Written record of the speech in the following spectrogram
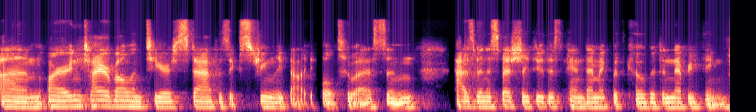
um, our entire volunteer staff is extremely valuable to us and has been, especially through this pandemic with COVID and everything.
